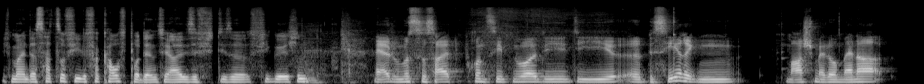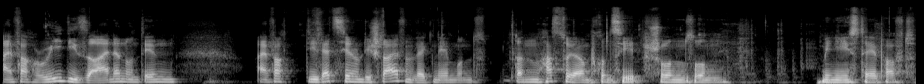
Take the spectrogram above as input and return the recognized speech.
Ich meine, das hat so viel Verkaufspotenzial, diese, diese Figürchen. Naja, du müsstest halt im Prinzip nur die, die äh, bisherigen Marshmallow-Männer einfach redesignen und denen einfach die Lätzchen und die Schleifen wegnehmen und dann hast du ja im Prinzip schon so ein Mini-Stapehaft.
